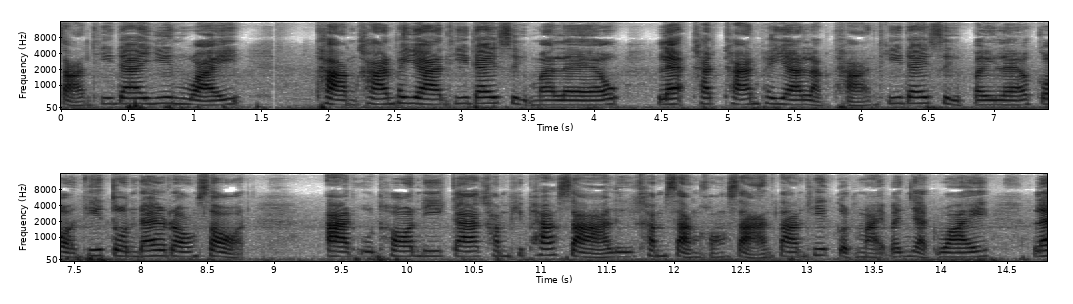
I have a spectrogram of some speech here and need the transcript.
สารที่ได้ยื่นไว้ ถามค้านพยานที่ได้สืบมาแล้ว และคัดค้านพยานหลักฐานที่ได้สืบไปแล้วก่อนที่ตนได้ร้องสอด อาจอุทธรณ์ฎีกาคำพิพากษาหรือคำสั่งของศาลตามที่กฎหมายบัญญัติไว้ และ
